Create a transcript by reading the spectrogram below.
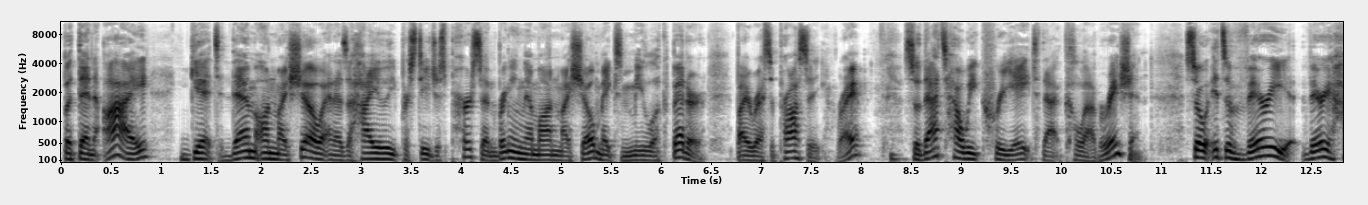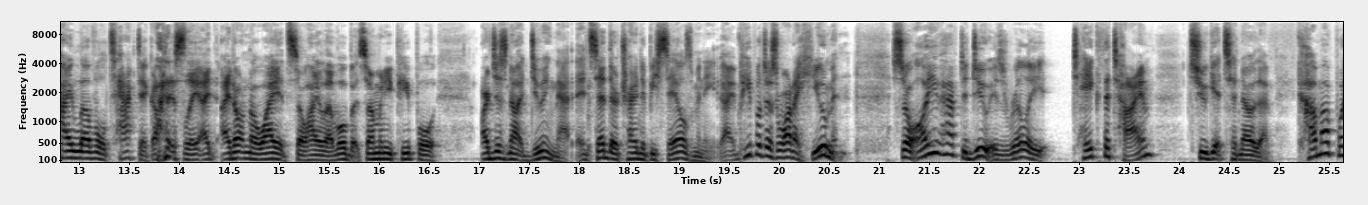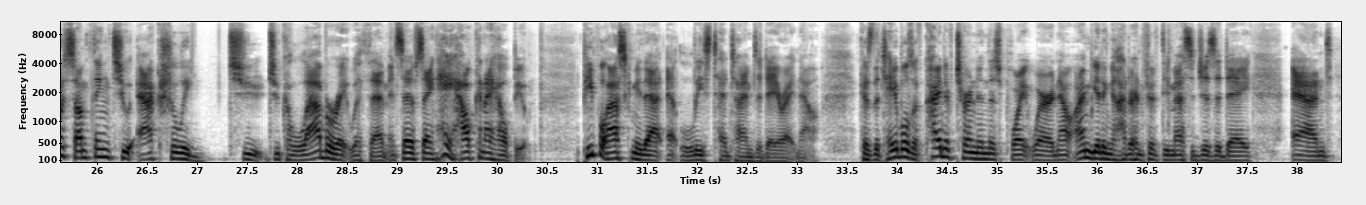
But then I get them on my show, and as a highly prestigious person, bringing them on my show makes me look better by reciprocity, right? So that's how we create that collaboration. So it's a very, very high level tactic, honestly. I, I don't know why it's so high level, but so many people are just not doing that. Instead, they're trying to be salesmen. People just want a human. So all you have to do is really take the time to get to know them. Come up with something to actually to to collaborate with them instead of saying, "Hey, how can I help you?" People ask me that at least 10 times a day right now because the tables have kind of turned in this point where now I'm getting 150 messages a day and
